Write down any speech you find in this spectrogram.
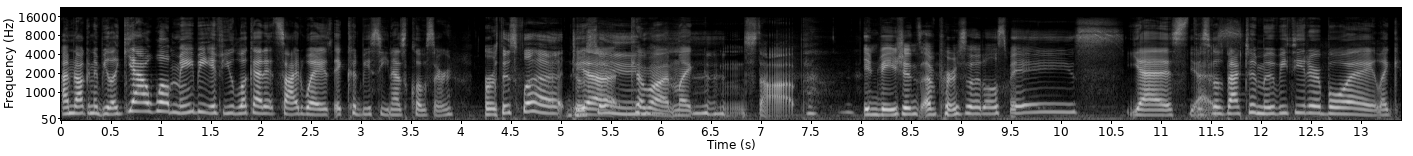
I'm not going to be like, yeah, well, maybe if you look at it sideways, it could be seen as closer. Earth is flat. Just yeah, saying. come on, like stop. Invasions of personal space. Yes, Yes. this goes back to movie theater boy. Like,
